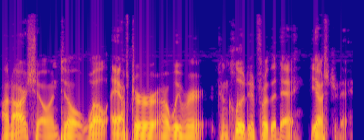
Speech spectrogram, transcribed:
on our show until well after uh, we were concluded for the day yesterday.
